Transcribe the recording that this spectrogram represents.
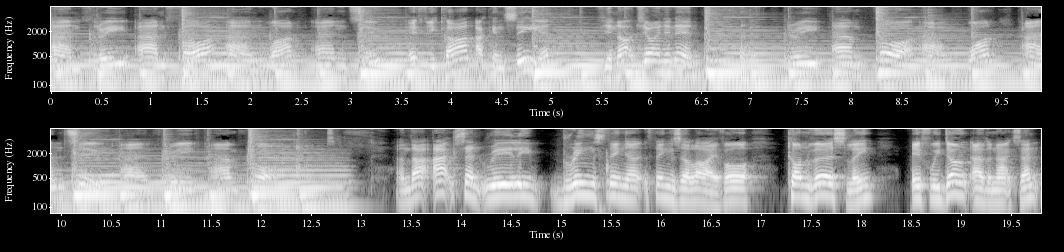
and three and four and one and two. If you can't, I can see you. If you're not joining in, three and four and one and two and three and four and. And that accent really brings thing, things alive. Or conversely, if we don't add an accent,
